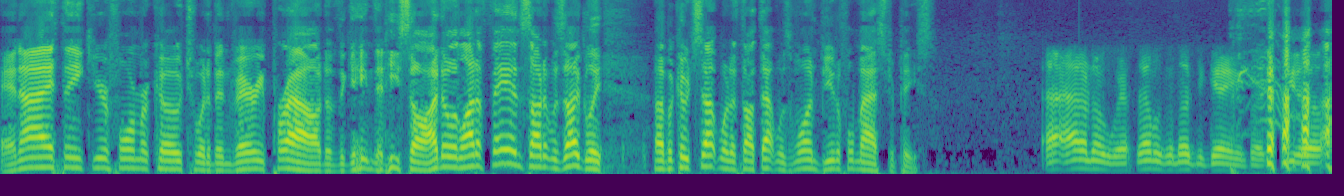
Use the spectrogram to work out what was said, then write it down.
And I think your former coach would have been very proud of the game that he saw. I know a lot of fans thought it was ugly, uh, but Coach Sutton would have thought that was one beautiful masterpiece. I, I don't know, Wes. That was an ugly game, but you know,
